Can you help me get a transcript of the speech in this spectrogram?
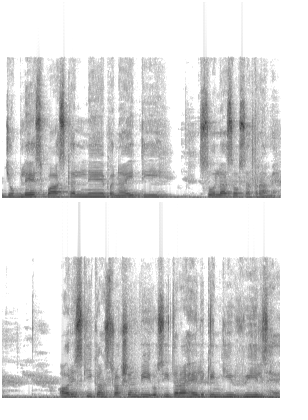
जो ब्लेस पास्कल ने बनाई थी 1617 में। और इसकी कंस्ट्रक्शन भी उसी तरह है, लेकिन ये व्हील्स है।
